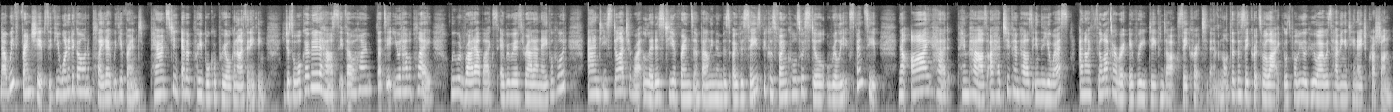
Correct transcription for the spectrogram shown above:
Now, with friendships, if you wanted to go on a play date with your friend, parents didn't ever pre book or pre organize anything. You just walk over to the house. If they were home, that's it. You would have a play. We would ride our bikes everywhere throughout our neighborhood, and you still had to write letters to your friends and family members overseas because phone calls were still really expensive. Now, I had pen pals. I had two pen pals in the US, and I feel like I wrote every deep and dark secret to them. Not that the secrets were like, it was probably who I was having a teenage crush on.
